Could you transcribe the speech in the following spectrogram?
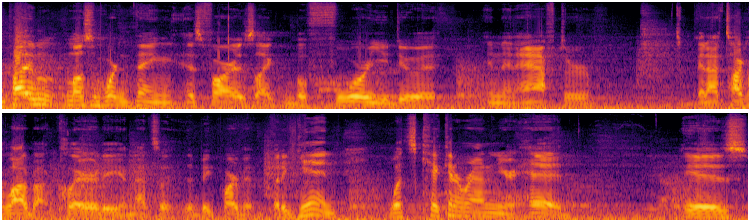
probably the most important thing as far as like before you do it and then after, and I've talked a lot about clarity and that's a, the big part of it. But again, what's kicking around in your head is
